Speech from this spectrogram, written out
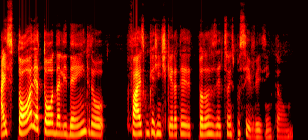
a história toda ali dentro faz com que a gente queira ter todas as edições possíveis. Então,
